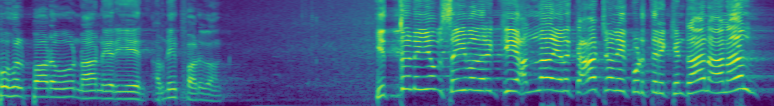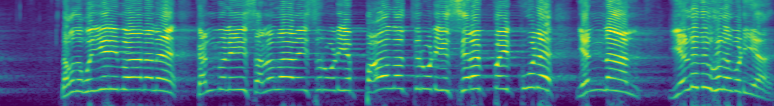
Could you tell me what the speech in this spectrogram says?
புகழ் பாடவோ நான் எறியேன் அப்படின்னு பாடுவாங்க. இத்தனையும் செய்வதற்கு அல்லாஹ் எனக்கு ஆற்றலை கொடுத்திருக்கின்றான். ஆனால் நமது உயிரிமான கண்மணி சலலாலேஸ்வருடைய பாதத்தினுடைய சிறப்பை கூட என்னால் எழுதுகொள்ள முடியாது.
